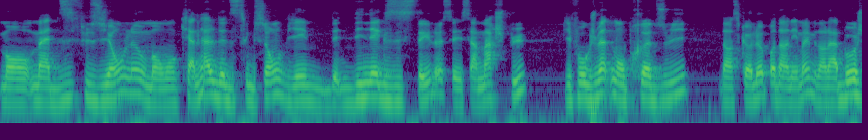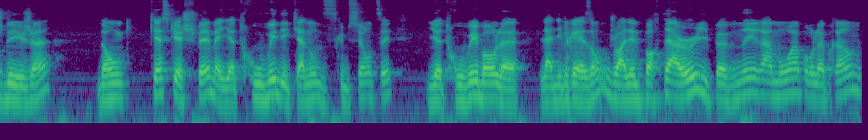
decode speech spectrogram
mon, ma diffusion, là, ou mon, canal de distribution vient d'inexister, ça ne marche plus. Puis il faut que je mette mon produit, dans ce cas-là, pas dans les mains, mais dans la bouche des gens. Donc, qu'est-ce que je fais? Ben, il a trouvé des canaux de distribution. Il a trouvé, bon, la livraison. Je vais aller le porter à eux. Ils peuvent venir à moi pour le prendre.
